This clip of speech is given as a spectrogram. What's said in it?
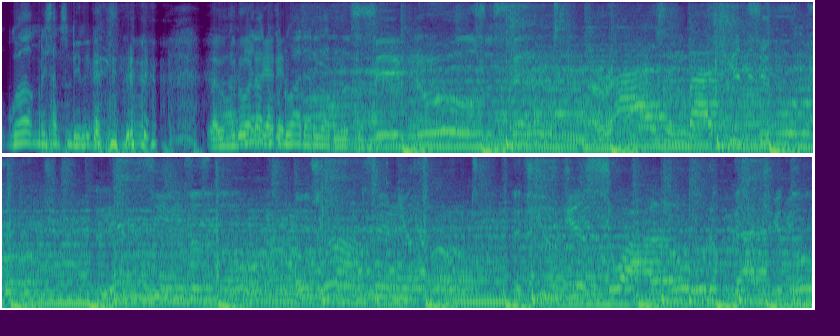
gua ngerisan sendiri deh. Lagu Nah, kedua ini dari lagu Adit. kedua dari Adit. ya. Signals are sent, a rise invite you to approach. And it seems as though those lumps in your throat that you just swallowed have got you going.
